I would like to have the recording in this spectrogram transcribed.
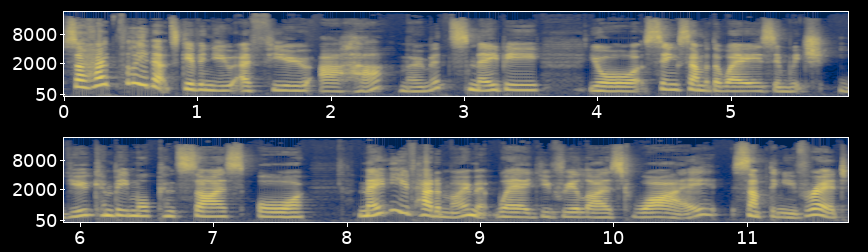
So, hopefully, that's given you a few aha moments. Maybe you're seeing some of the ways in which you can be more concise, or maybe you've had a moment where you've realized why something you've read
